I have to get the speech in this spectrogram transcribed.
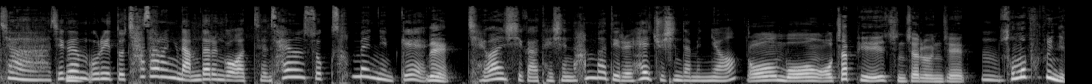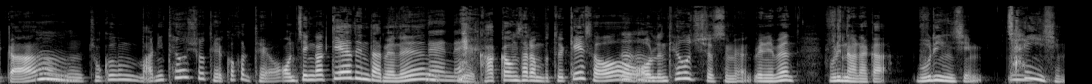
자, 지금 음. 우리 또 차사랑이 남다른 것 같은 사연 속 선배님께 네. 재환 씨가 대신 한마디를 해 주신다면요. 어, 뭐, 어차피 진짜로 이제 음. 소모품이니까 음. 음, 조금 많이 태워 주셔도 될 것 같아요. 언젠가 깨야 된다면은 네네. 네, 가까운 사람부터 깨서 음, 음. 얼른 태워 주셨으면. 왜냐면 우리나라가 물인심, 차인심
